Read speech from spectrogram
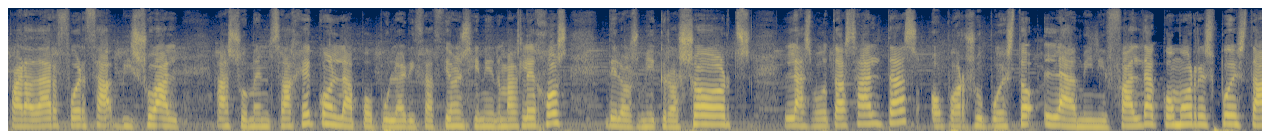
para dar fuerza visual a su mensaje con la popularización, sin ir más lejos, de los microshorts, las botas altas o, por supuesto, la minifalda como respuesta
